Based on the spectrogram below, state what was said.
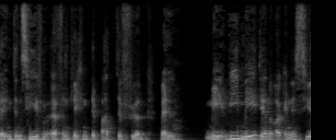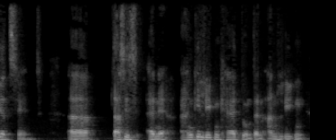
der intensiven öffentlichen Debatte führen, weil me wie Medien organisiert sind, äh, das ist eine Angelegenheit und ein Anliegen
